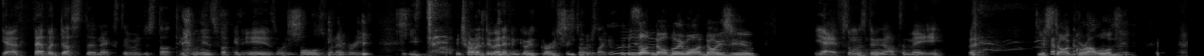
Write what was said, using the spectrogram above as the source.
get a feather duster next to him and just start tickling his fucking ears or his balls whenever he's he's trying to do anything. Go to the grocery store. It's like, is that normally what annoys you? Yeah, if someone's doing that to me, you start growling.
